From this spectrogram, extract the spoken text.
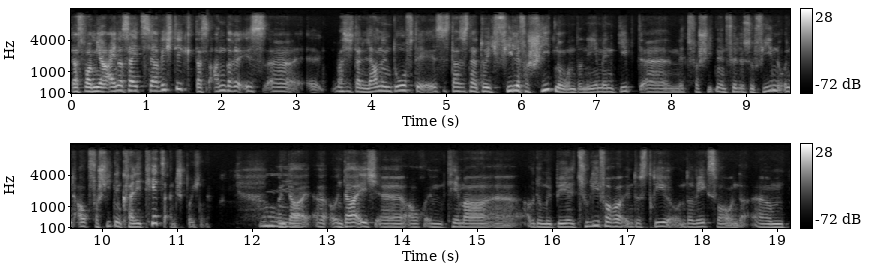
Das war mir einerseits sehr wichtig. Das andere ist, äh, was ich dann lernen durfte, ist, dass es natürlich viele verschiedene Unternehmen gibt äh, mit verschiedenen Philosophien und auch verschiedenen Qualitätsansprüchen. Mhm. Und, da, äh, und da ich äh, auch im Thema äh, Automobilzuliefererindustrie unterwegs war und ähm,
